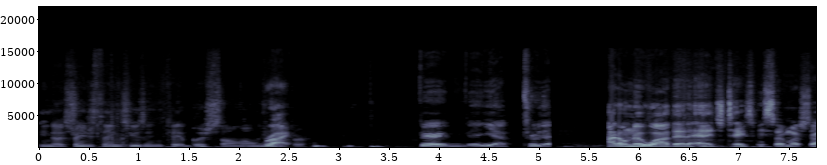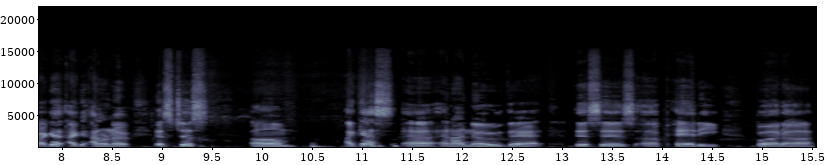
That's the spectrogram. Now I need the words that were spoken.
you know, Stranger Things using Kate Bush song only. Right. after. Very, yeah, true that. I don't know why that agitates me so much. Though I guess I, I don't know. It's just, um, I guess, uh, and I know that this is uh, petty, but uh,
